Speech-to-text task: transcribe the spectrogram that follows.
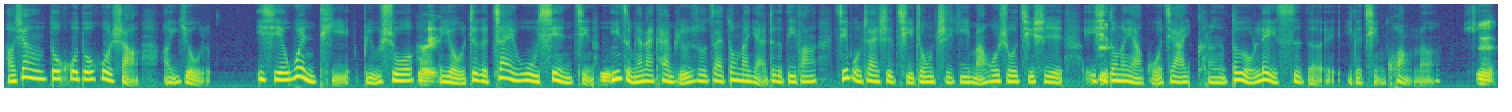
好像都或多或少啊有一些问题，比如说有这个债务陷阱。你怎么样来看？比如说在东南亚这个地方，柬埔寨是其中之一嘛，或者说其实一些东南亚国家可能都有类似的一个情况呢？是，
